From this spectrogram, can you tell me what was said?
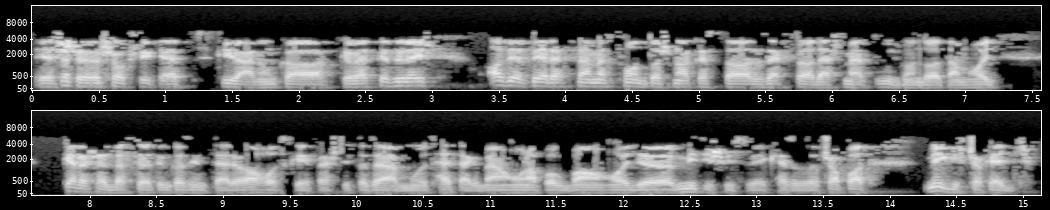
és Köszönöm. sok sikert kívánunk a következőre is. Azért éreztem ezt fontosnak, ezt az extra adást, mert úgy gondoltam, hogy keveset beszéltünk az Interről ahhoz képest itt az elmúlt hetekben, hónapokban, hogy mit is visz véghez az a csapat. Mégiscsak egy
